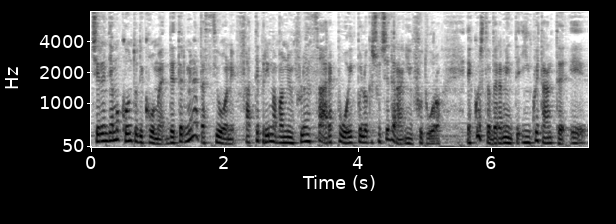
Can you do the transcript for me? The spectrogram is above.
ci rendiamo conto di come determinate azioni fatte prima vanno a influenzare poi quello che succederà in futuro. E questo è veramente inquietante e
